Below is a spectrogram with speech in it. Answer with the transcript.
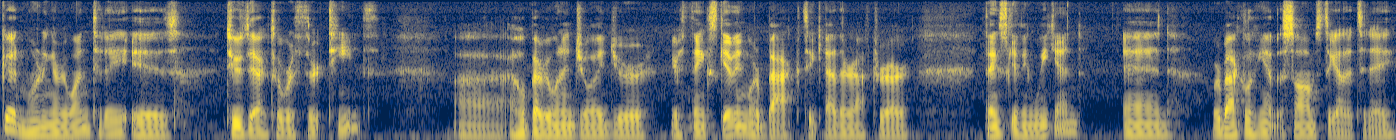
Good morning, everyone. Today is Tuesday, October 13th. Uh, I hope everyone enjoyed your, your Thanksgiving. We're back together after our Thanksgiving weekend, and we're back looking at the Psalms together today.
